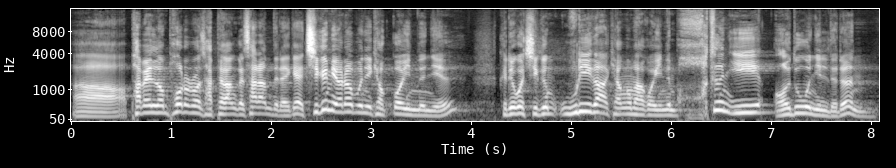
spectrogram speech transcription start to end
아, 바벨론 포로로 잡혀간 그 사람들에게 지금 여러분이 겪고 있는 일, 그리고 지금 우리가 경험하고 있는 모든 이 어두운 일들은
